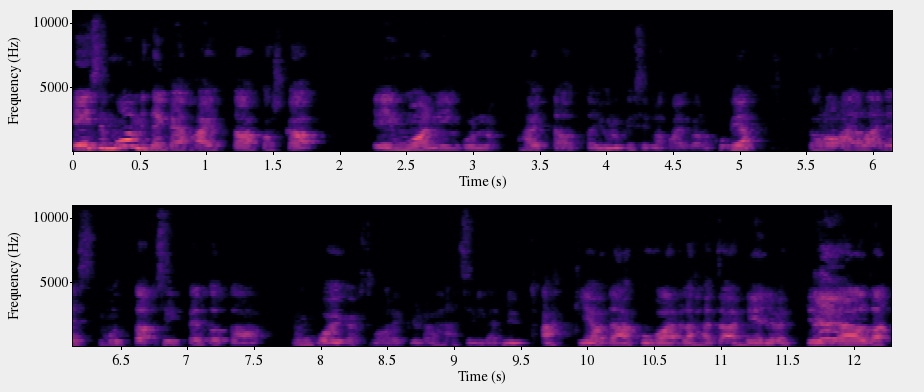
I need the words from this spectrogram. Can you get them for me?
ei se mua mitenkään haittaa, koska ei mua niinku haittaa ottaa julkisilla paikoilla kuvia tuolla lailla edes, mutta sitten tota, mun poikasta oli kyllä vähän silleen, että nyt äkkiä tää kuva ja lähdetään helvettiin täältä.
